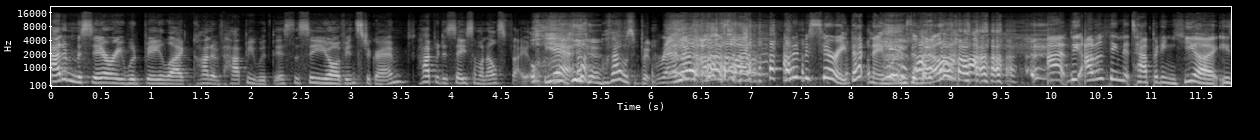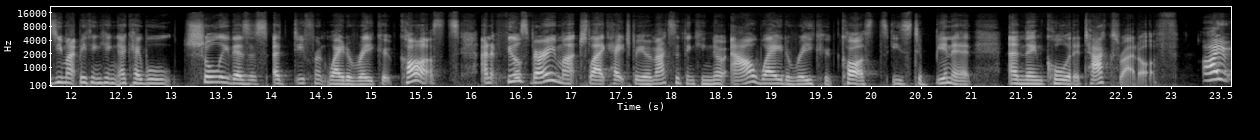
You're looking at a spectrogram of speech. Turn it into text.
Adam Mosseri would be like kind of happy with this, the CEO of Instagram, happy to see someone else fail. Yeah, Well, that was a bit random. I was like, Adam Mosseri, that name rings a bell. uh, the other thing that's happening here is you might be thinking, okay, well, surely there's a different way to recoup costs. And it feels very much like HBO Max are thinking, no, our way to recoup costs is to bin it and then call it a tax write off. I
